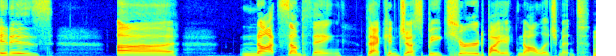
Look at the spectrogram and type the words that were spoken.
It is uh not something that can just be cured by acknowledgment.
